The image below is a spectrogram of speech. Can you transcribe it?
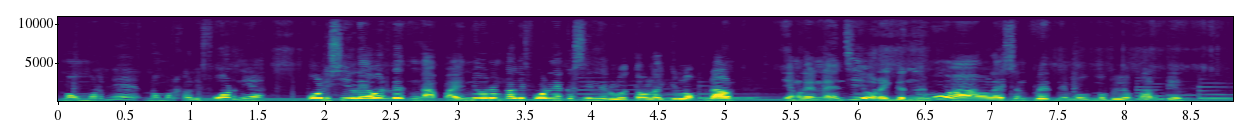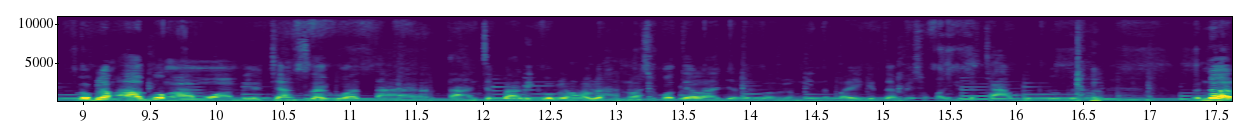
nomornya nomor California. Polisi lewat lihat ngapain nih orang California ke sini lu tau lagi lockdown. Yang lain-lain sih Oregon semua license plate-nya mobil yang parkir. Gue bilang ah gue nggak mau ambil chance lah gue ta tancep balik. Gue bilang ah, udah masuk hotel aja lah. Gue bilang nginep aja kita besok pagi kita cabut gue bilang. Bener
